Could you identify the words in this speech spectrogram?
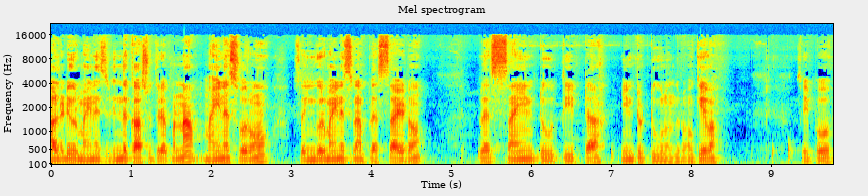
ஆல்ரெடி ஒரு மைனஸ் இருக்குது இந்த காஸ் தீட்டா பண்ணால் மைனஸ் வரும். ஸோ இங்கே ஒரு மைனஸ் ப்ளஸ் ஆகிடும் plus sine two theta into டூன்னு வந்துடும் ஓகேவா ஸோ இப்போது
